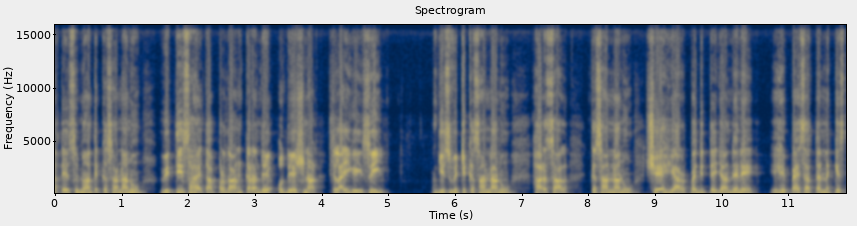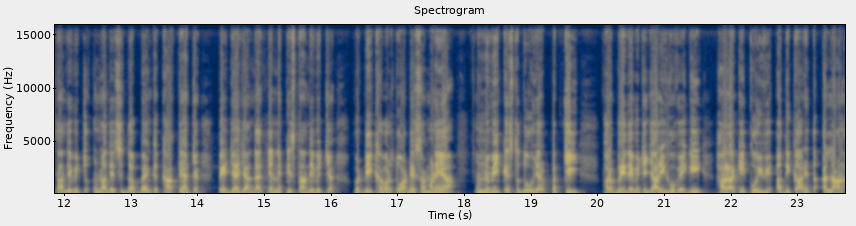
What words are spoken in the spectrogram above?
ਅਤੇ ਸੀਮਾਂਤ ਕਿਸਾਨਾਂ ਨੂੰ ਵਿੱਤੀ ਸਹਾਇਤਾ ਪ੍ਰਦਾਨ ਕਰਨ ਦੇ ਉਦੇਸ਼ ਨਾਲ ਚਲਾਈ ਗਈ ਸੀ। ਜਿਸ ਵਿੱਚ ਕਿਸਾਨਾਂ ਨੂੰ ਹਰ ਸਾਲ ਕਿਸਾਨਾਂ ਨੂੰ 6000 ਰੁਪਏ ਦਿੱਤੇ ਜਾਂਦੇ ਨੇ। ਇਹ ਪੈਸਾ ਤਿੰਨ ਕਿਸ਼ਤਾਂ ਦੇ ਵਿੱਚ ਉਹਨਾਂ ਦੇ ਸਿੱਧਾ ਬੈਂਕ ਖਾਤਿਆਂ 'ਚ ਭੇਜਿਆ ਜਾਂਦਾ ਹੈ। ਤਿੰਨ ਕਿਸ਼ਤਾਂ ਦੇ ਵਿੱਚ ਵੱਡੀ ਖਬਰ ਤੁਹਾਡੇ ਸਾਹਮਣੇ ਆ। 19ਵੀਂ ਕਿਸ਼ਤ 2025 ਫਰਵਰੀ ਦੇ ਵਿੱਚ ਜਾਰੀ ਹੋਵੇਗੀ। ਹਾਲਾਂਕਿ ਕੋਈ ਵੀ ਅਧਿਕਾਰਿਤ ਐਲਾਨ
